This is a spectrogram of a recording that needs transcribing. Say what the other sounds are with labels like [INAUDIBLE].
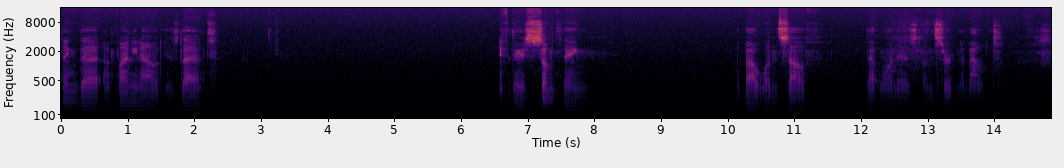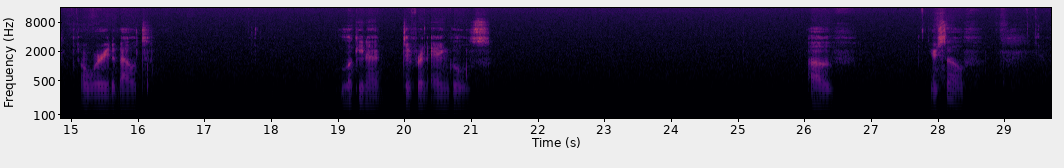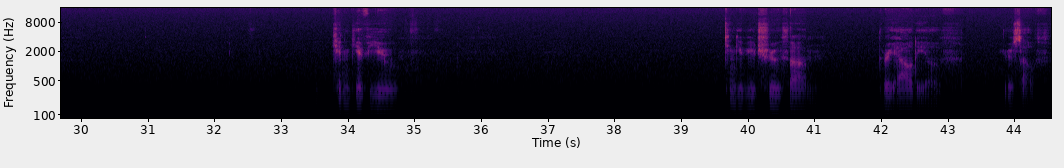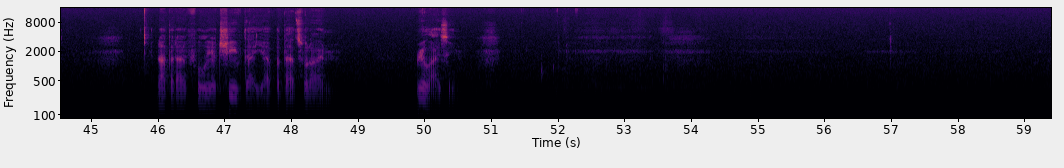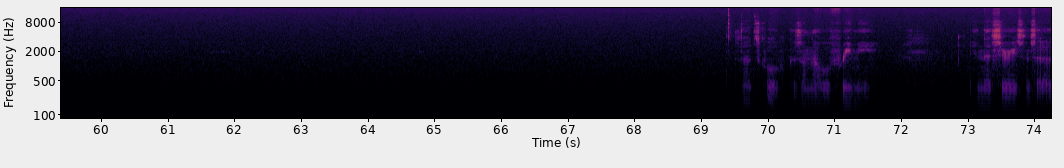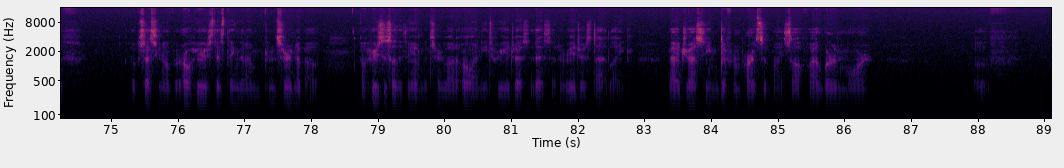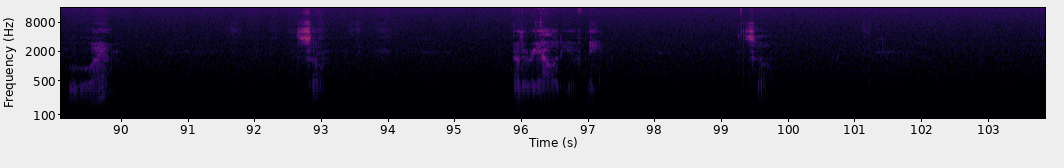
thing that I'm finding out is that if there's something about oneself that one is uncertain about or worried about, looking at different angles of yourself can give you can give you truth on the reality of yourself. Not that I've fully achieved that yet, but that's what I'm realizing. That's cool, because then that will free me in this series instead of obsessing over, oh, here's this thing that I'm concerned about. Oh, here's this other thing I'm concerned about. Oh, I need to readdress this and readdress that. Like, by addressing different parts of myself, I learn more of who I am. So, or the reality of me. So,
